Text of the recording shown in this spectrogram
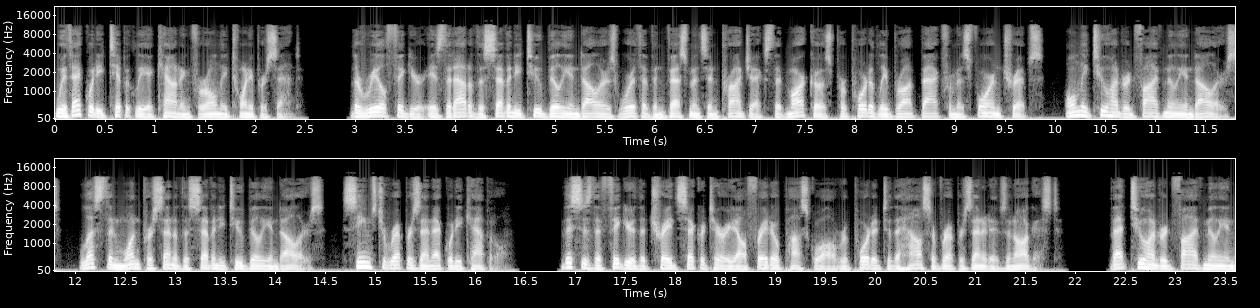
with equity typically accounting for only 20%. The real figure is that out of the $72 billion worth of investments in projects that Marcos purportedly brought back from his foreign trips, only $205 million, less than 1% of the $72 billion, seems to represent equity capital. This is the figure that Trade Secretary Alfredo Pascual reported to the House of Representatives in August. That $205 million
